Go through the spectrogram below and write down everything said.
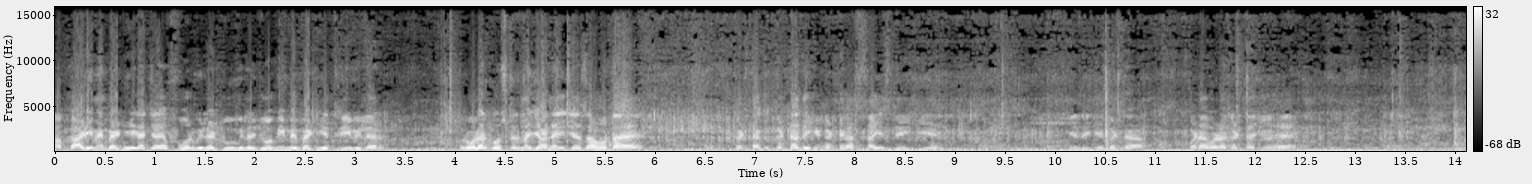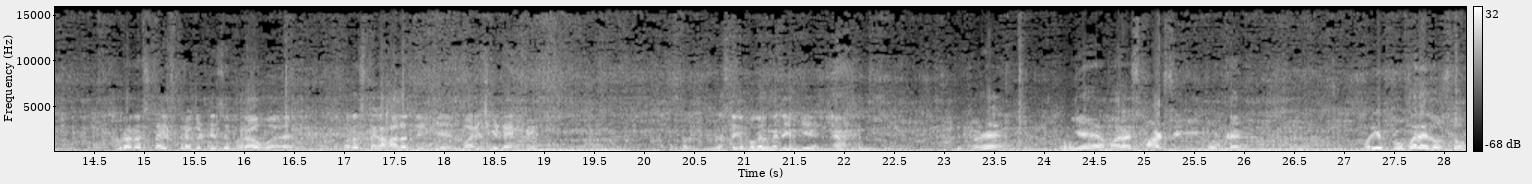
आप गाड़ी में बैठिएगा, चाहे फोर व्हीलर टू व्हीलर जो भी में बैठिए थ्री व्हीलर रोलर कोस्टर में जाने जैसा होता है, गड्ढा का गड्ढा देखिए, गड्ढे का साइज़ देखिए। ये देखिए, गड्ढा बड़ा बड़ा गड्ढा जो है, पूरा रास्ता इस तरह गड्ढे से भरा हुआ है। और रास्ते का हालत देखिए, बारिश के टाइम पे। रास्ते के बगल में देखिए, जो है, ये है हमारा स्मार्ट सिटी होटलर और ये प्रॉपर है दोस्तों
